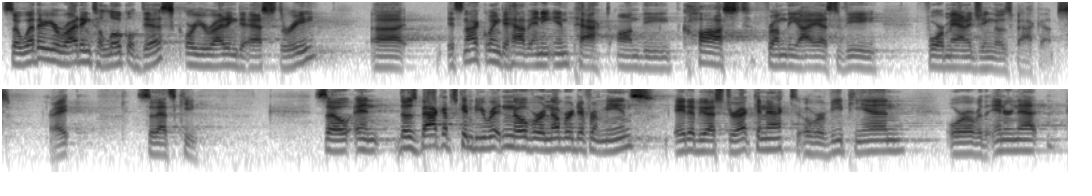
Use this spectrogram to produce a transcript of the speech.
So, whether you're writing to local disk or you're writing to S3, uh, it's not going to have any impact on the cost from the ISV for managing those backups, right? So that's key. So, and those backups can be written over a number of different means AWS Direct Connect, over VPN, or over the internet.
